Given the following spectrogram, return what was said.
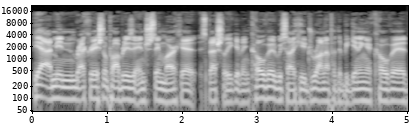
Yeah, I mean, recreational property is an interesting market, especially given COVID. We saw a huge run up at the beginning of COVID.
